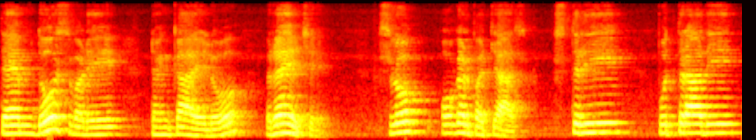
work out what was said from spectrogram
તેમ દોષ વડે ઢંકાયેલો રહે છે. શ્લોક ઓગણપચાસ. સ્ત્રી, પુત્રાદિ,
